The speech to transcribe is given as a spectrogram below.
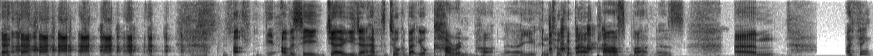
Yeah, obviously, Jo, you don't have to talk about your current partner. You can talk about past partners. Um, I think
